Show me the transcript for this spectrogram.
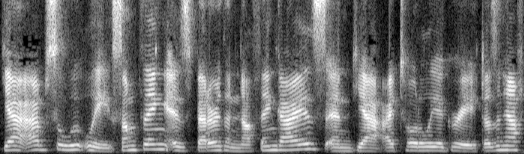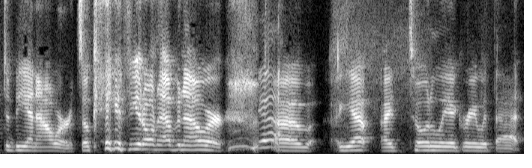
yeah, absolutely. Something is better than nothing, guys. And yeah, I totally agree. It doesn't have to be an hour. It's okay if you don't have an hour. Yeah. Um, yep, I totally agree with that.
